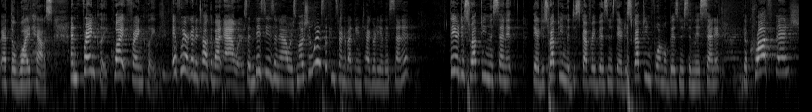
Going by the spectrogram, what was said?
at the White House? And frankly, quite frankly, if we are going to talk about hours, and this is an hours motion, where's the concern about the integrity of the Senate? They are disrupting the Senate they're disrupting the discovery business. They're disrupting formal business in this Senate. The crossbench,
